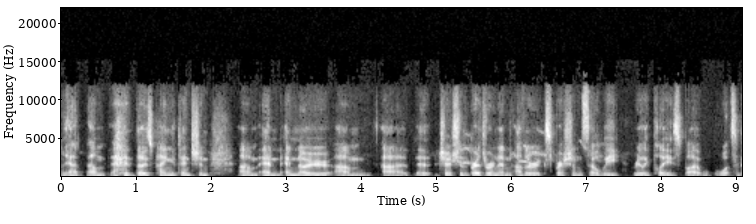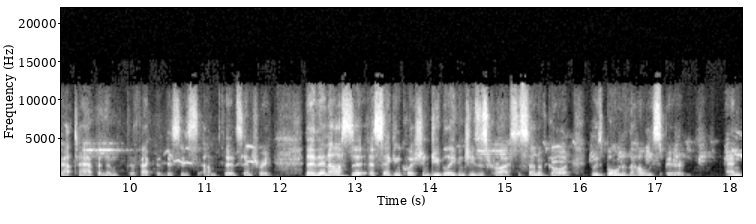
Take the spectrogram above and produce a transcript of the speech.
Now, um, those paying attention um, and and know um, uh, uh, Church of the Brethren and other expressions, they'll be really pleased by what's about to happen and the fact that this is um, third century. They then asked a, a second question: Do you believe in Jesus Christ, the Son of God, who was born of the Holy Spirit? and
